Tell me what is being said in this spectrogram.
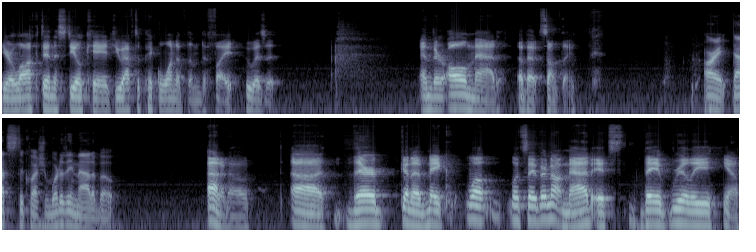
You're locked in a steel cage. You have to pick one of them to fight. Who is it? And they're all mad about something. All right, that's the question. What are they mad about? I don't know. Uh, they're gonna make well. Let's say they're not mad. It's they really, you know,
